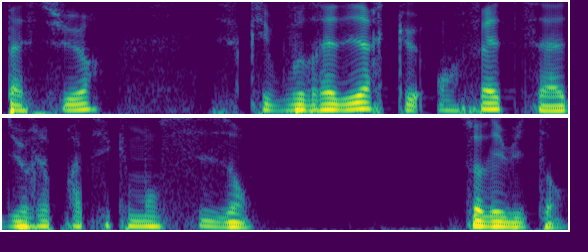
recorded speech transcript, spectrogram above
pas sûr. Ce qui voudrait dire que, en fait, ça a duré pratiquement 6 ans sur les 8 ans.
